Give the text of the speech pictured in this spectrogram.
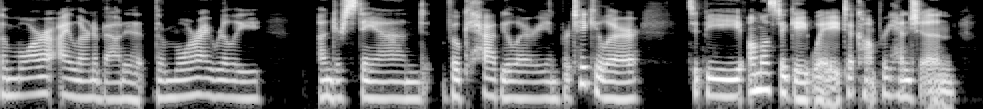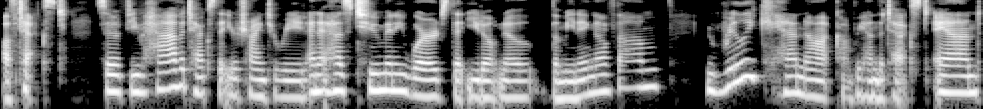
The more I learn about it, the more I really understand vocabulary in particular to be almost a gateway to comprehension of text. So if you have a text that you're trying to read and it has too many words that you don't know the meaning of them, you really cannot comprehend the text. And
